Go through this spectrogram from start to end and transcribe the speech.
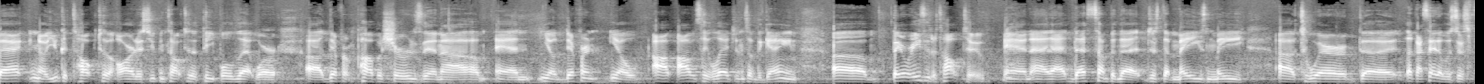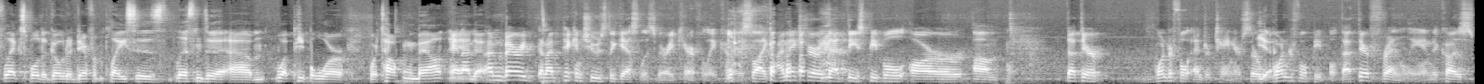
back. You know, you could talk to the artists, you can talk to the people that were uh, different publishers and um, and you know different you know obviously legends of the game. Um, they were easy to talk to, and uh, that, that's something that just amazed me. Uh, to where the like I said, it was just flexible to go to different places, listen to um, what people were were talking about, And I'm, uh, I'm very, and I pick and choose the guest list very carefully because, like, I make sure that these people are, um, that they're wonderful entertainers. They're Yeah. wonderful people. That they're friendly, and because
